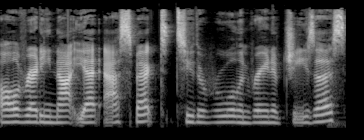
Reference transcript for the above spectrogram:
already not yet aspect to the rule and reign of Jesus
